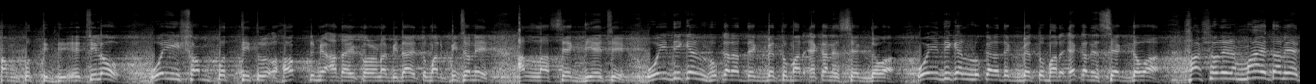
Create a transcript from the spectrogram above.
সম্পত্তি দিয়েছিল। ওই সম্পত্তি হক তুমি আদায় করো না, বিদায় তোমার পিছনে আল্লাহ শেখ দিয়েছে। ওই দিকের লোকেরা দেখবে তোমার এখানে শেখ দেওয়া, ওই দিকের লোকেরা দেখবে তোমার এখানে শেখ দেওয়া। হাসরের ময়দানের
